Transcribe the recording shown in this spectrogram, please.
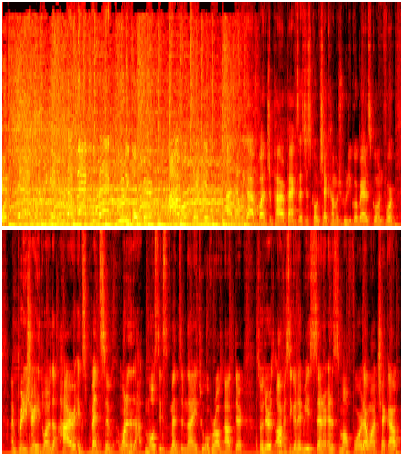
one, dab. What do we get here? We got back-to-back -back Rudy Gobert. I will take it. And then we got a bunch of power packs. Let's just go check how much Rudy Gobert is going for. I'm pretty sure he's one of the higher expensive, one of the most expensive 92 overalls out there. So there's obviously going to be a center and a small forward I want to check out.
